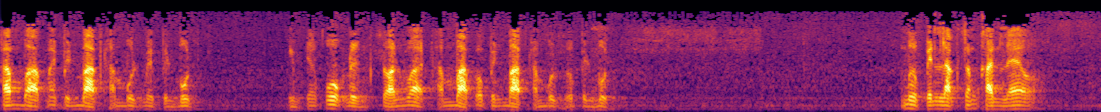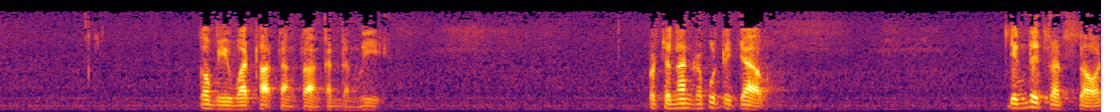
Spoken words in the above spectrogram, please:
ทำบาปไม่เป็นบาปทำบุญไม่เป็นบุญอีกอย่างพวกหนึ่งสอนว่าทำบาปก็เป็นบาปทำบุญก็เป็นบุญเมื่อเป็นหลักสำคัญแล้ว ก็มีวัฒะต่าง ๆ กันดังนี้ เพราะฉะนั้นพระพุทธเจ้า ยังได้ตรัสสอน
